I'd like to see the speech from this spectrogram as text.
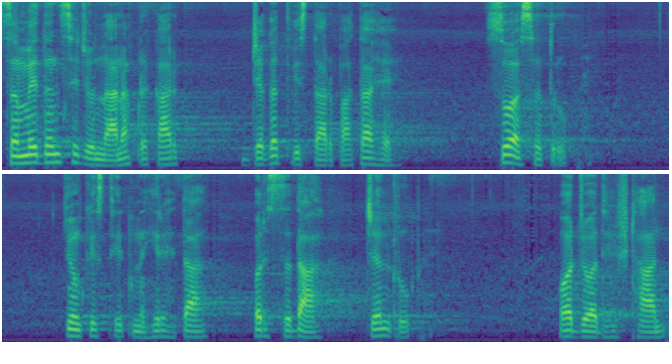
संवेदन से जो नाना प्रकार जगत विस्तार पाता है, स्व असत रूप है। क्योंकि स्थित नहीं रहता और सदा चल रूप है। और जो अधिष्ठान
